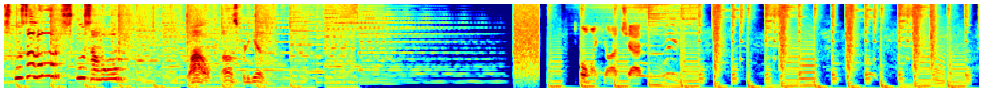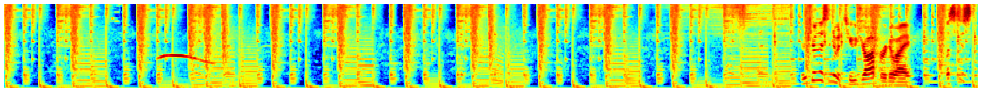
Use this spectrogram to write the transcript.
Scusa lor! Scusa lor! Wow, that was pretty good. Oh my god, chat. Do we turn this into a two drop or do I? Let's just.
